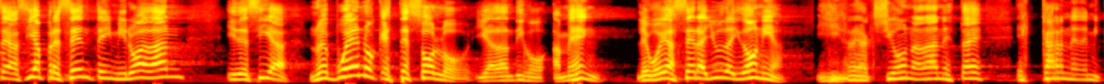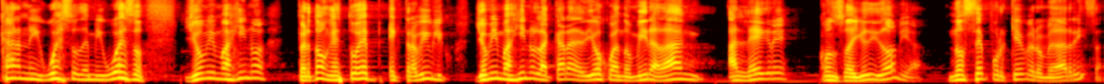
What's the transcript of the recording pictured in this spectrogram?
se hacía presente y miró a Adán y decía, no es bueno que esté solo. Y Adán dijo, amén, le voy a hacer ayuda idónea. Y reacciona Adán, está es carne de mi carne y hueso de mi hueso. Yo me imagino, perdón, esto es extra bíblico. Yo me imagino la cara de Dios cuando mira a Adán alegre con su ayuda idónea. No sé por qué, pero me da risa.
